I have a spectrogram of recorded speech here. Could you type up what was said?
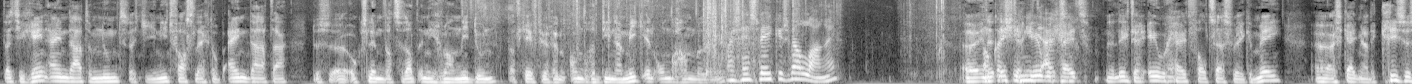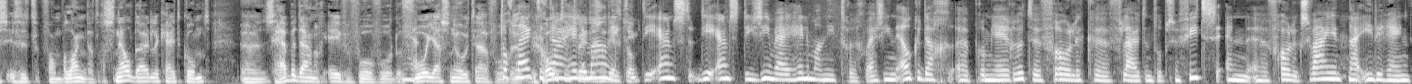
Dat je geen einddatum noemt. Dat je je niet vastlegt op einddata. Dus eh, ook slim dat ze dat in ieder geval niet doen. Dat geeft weer een andere dynamiek in onderhandelingen. Maar zes weken is wel lang, hè? Eh, in, het licht der eeuwigheid, in het licht der eeuwigheid valt zes weken mee. Eh, als je kijkt naar de crisis is het van belang dat er snel duidelijkheid komt. Eh, ze hebben daar nog even voor, voor de Ja. voorjaarsnota, voor Toch de lijkt het daar helemaal niet 2013. op. Die ernst, die ernst die zien wij helemaal niet terug. Wij zien elke dag premier Rutte vrolijk fluitend op zijn fiets... en vrolijk zwaaiend naar iedereen.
